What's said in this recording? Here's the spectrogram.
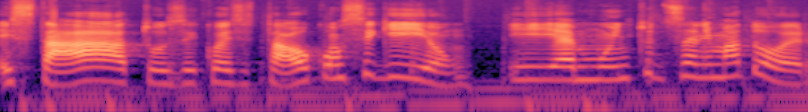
status e coisa e tal, conseguiam. E é muito desanimador.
